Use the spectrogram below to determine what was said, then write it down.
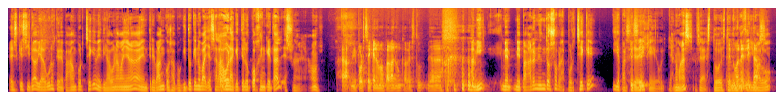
es que si no, había algunos que me pagaban por cheque y me tiraba una mañana entre bancos, a poquito que no vayas a la hora que te lo cogen, ¿qué tal? Es una, vamos. A mí por cheque no me paga nunca, ¿ves tú? a mí me, pagaron en dos obras por cheque y a partir de ahí dije, ya no más, o sea, esto, este tengo que algo.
